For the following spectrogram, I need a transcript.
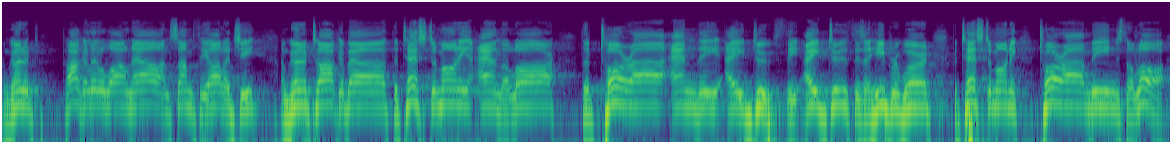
I'm going to talk a little while now on some theology. I'm going to talk about the testimony and the law the Torah and the Aduth. The Aduth is a Hebrew word for testimony. Torah means the law.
